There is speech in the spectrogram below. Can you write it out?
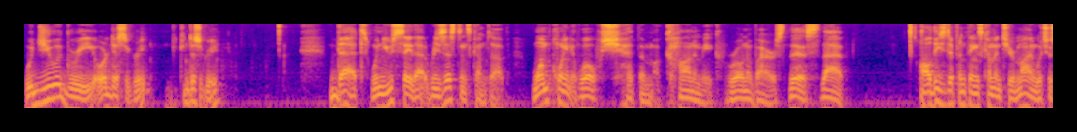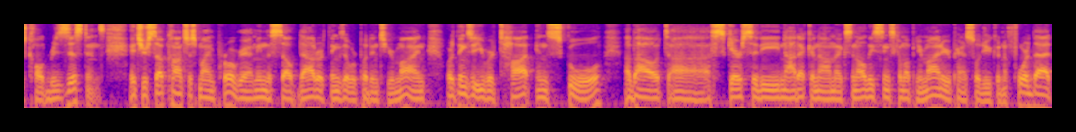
would you agree or disagree? You can disagree. That when you say that, resistance comes up. One point, well, shit, the economy, coronavirus, this, that all these different things come into your mind, which is called resistance. It's your subconscious mind programming, the self doubt or things that were put into your mind, or things that you were taught in school about uh, scarcity, not economics, and all these things come up in your mind, or your parents told you you couldn't afford that,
